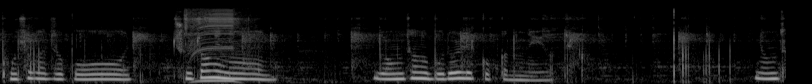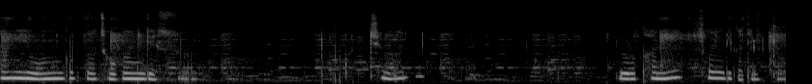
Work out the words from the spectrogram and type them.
보셔가지고 주정에는 영상을 못 올릴 것 같네요. 제가 영상이 오는 것보다 적은 개수로 그렇지만 요렇게 하면 소율이가 될게요.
